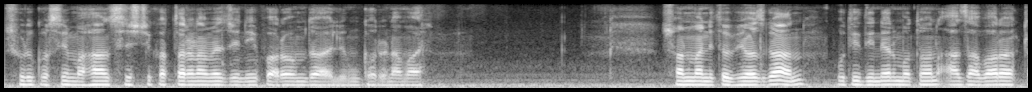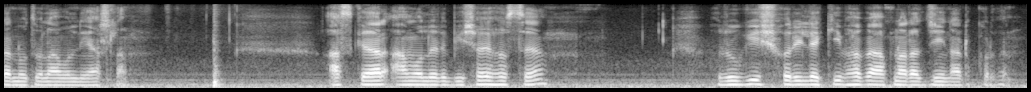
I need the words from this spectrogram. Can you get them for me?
শুরু করছি মহান সৃষ্টিকর্তার নামে, যিনি পরম দয়ালুম করুণাময়। সম্মানিত ভিওজগণ প্রতিদিনের মতন আজ আবারও একটা নতুন আমল নিয়ে আসলাম। আজকের আমলের বিষয় হচ্ছে, রুগীর শরীরে কীভাবে আপনারা জিন আটক করবেন?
